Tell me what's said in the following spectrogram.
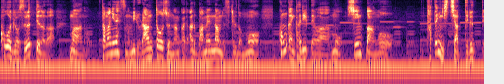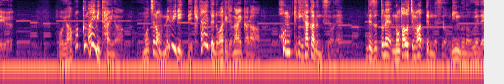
抗議をするっていうのがまああのたまにねその見る乱闘集なんかである場面なんですけれども今回に限ってはもう審判を盾にしちゃってるっていうもうやばくないみたいな。もちろんレフィリーって鍛えてるわけじゃないから本気で痛がるんですよね。でずっとねのたうち回ってるんですよリングの上で。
